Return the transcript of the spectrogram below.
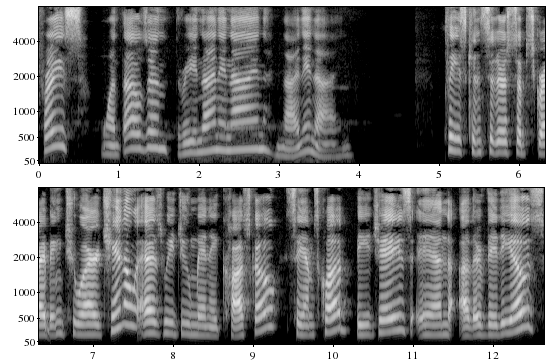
price $1,399.99. Please consider subscribing to our channel as we do many Costco, Sam's Club, BJ's, and other videos.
